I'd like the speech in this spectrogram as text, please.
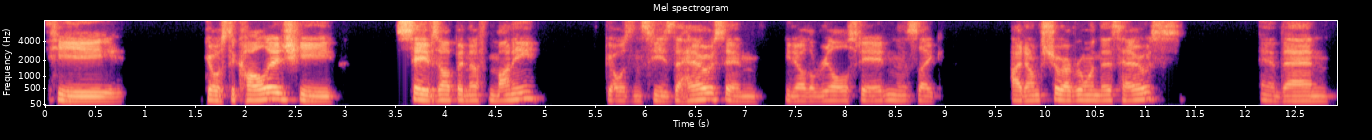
he goes to college he saves up enough money goes and sees the house and you know the real estate agent is like i don't show everyone this house and then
